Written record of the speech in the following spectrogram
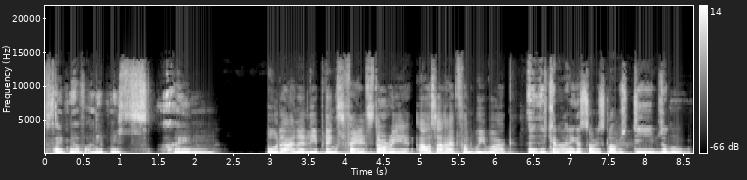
fällt mir auf Anhieb nichts ein. Oder eine Lieblings-Fail-Story außerhalb von WeWork? Äh, ich kenne einige Stories, glaube ich, die so,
